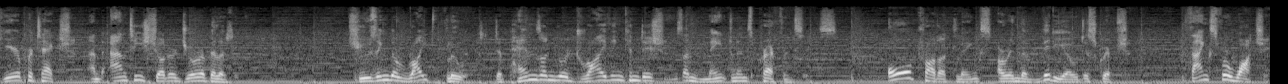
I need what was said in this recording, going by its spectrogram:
gear protection and anti-shudder durability. Choosing the right fluid depends on your driving conditions and maintenance preferences. All product links are in the video description. Thanks for watching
